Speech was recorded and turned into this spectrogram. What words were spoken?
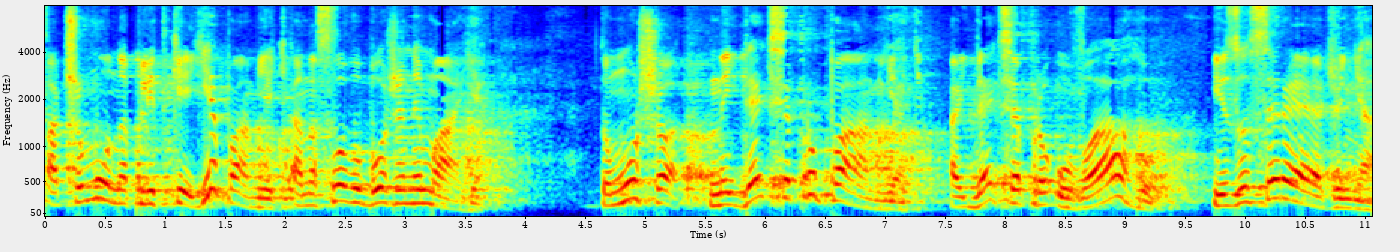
А чому на плітки є пам'ять, а на Слово Боже немає? Тому що не йдеться про пам'ять, а йдеться про увагу і зосередження,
